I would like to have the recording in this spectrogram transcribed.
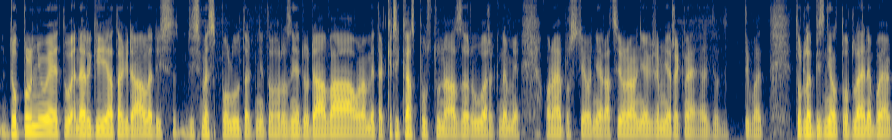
doplňuje tu energii a tak dále. Když, když jsme spolu, tak mě to hrozně dodává a ona mi taky říká spoustu názorů a řekne mi, ona je prostě hodně racionální, takže mě řekne, "Hej, to- ty vole, tohle bys měl tohle, nebo jak,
